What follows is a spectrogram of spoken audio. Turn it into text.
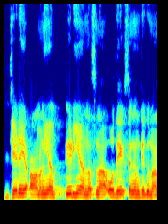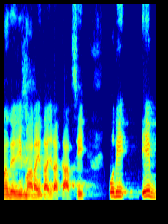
ਜਿਹੜੇ ਆਉਣ ਵਾਲੀਆਂ ਪੀੜ੍ਹੀਆਂ, ਨਸਲਾਂ, ਉਹ ਦੇਖ ਸਕਣ ਕਿ ਗੁਰੂ ਨਾਨਕ ਦੇਵ ਜੀ ਮਹਾਰਾਜ ਦਾ ਜਿਹੜਾ ਘਰ ਸੀ, ਉਹਦੀ ਇਹ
